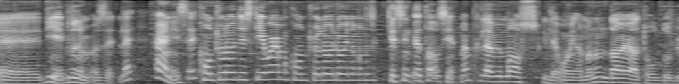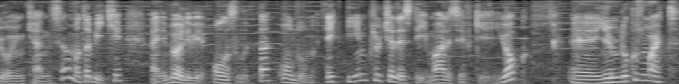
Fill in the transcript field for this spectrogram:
E, diyebilirim özetle. Her neyse kontrolör desteği var ama kontrolörle oynamanızı kesinlikle tavsiye etmem. Klavye mouse ile oynamanın daha rahat olduğu bir oyun kendisi ama tabii ki hani böyle bir olasılıkta olduğunu ekleyeyim. Türkçe desteği maalesef ki yok. E, 29 Mart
